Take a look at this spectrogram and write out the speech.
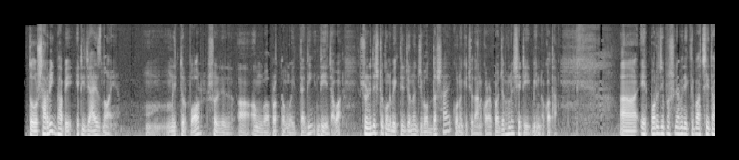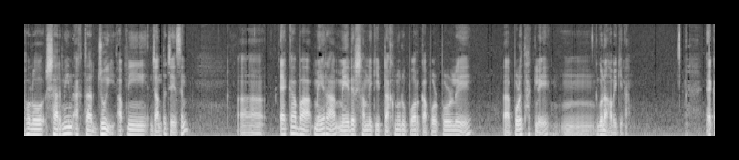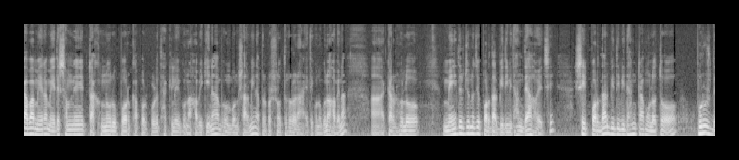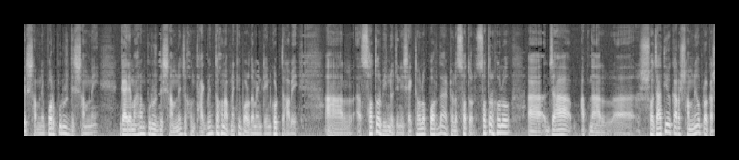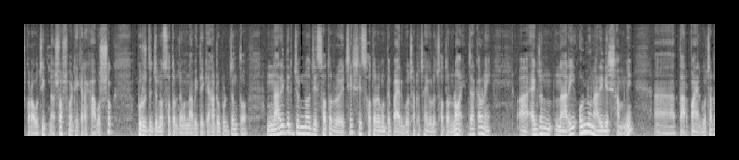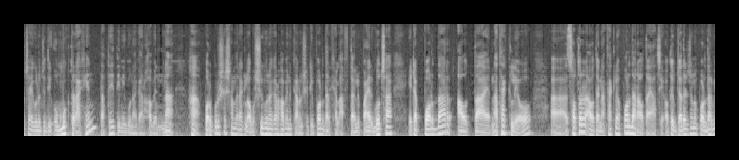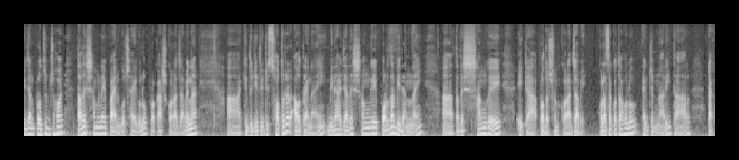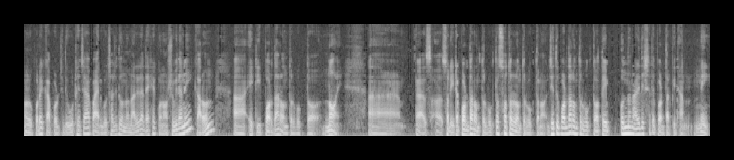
তো সার্বিকভাবে এটি জায়েজ নয়। মৃত্যুর পর শরীরের অঙ্গ প্রত্যঙ্গ ইত্যাদি দিয়ে যাওয়া। সুনির্দিষ্ট কোনো ব্যক্তির জন্য জীবদ্দশায় কোনো কিছু দান করার প্রয়োজন হলে সেটি ভিন্ন কথা। এরপরে যে প্রশ্নটি আমি দেখতে পাচ্ছি তা হলো, শারমিন আখতার জুই, আপনি জানতে চেয়েছেন? একা বা মেয়েরা মেয়েদের সামনে কি টাকনুর উপর কাপড় পরলে পরে থাকলে গুণা হবে কি না একা বা মেয়েরা মেয়েদের সামনে টাকনুর উপর কাপড় পরে থাকলে গুণা হবে কি না বোন শারমিন, আপনার প্রশ্ন উত্তর হলো না, এতে কোনো গুণা হবে না। কারণ হলো মেয়েদের জন্য যে পর্দার বিধিবিধান দেওয়া হয়েছে, সেই পর্দার বিধিবিধানটা মূলত পুরুষদের সামনে, পরপুরুষদের সামনে, গায়রে মাহারাম পুরুষদের সামনে যখন থাকবেন তখন আপনাকে পর্দা মেনটেন করতে হবে। আর সতর ভিন্ন জিনিস। একটা হলো পর্দা, একটা হলো সতর। সতর হলো যা আপনার সজাতীয় কারোর সামনেও প্রকাশ করা উচিত নয়। সবসময় ঢেকে রাখা আবশ্যক। পুরুষদের জন্য সতর যেমন নাভি থেকে হাঁটু পর্যন্ত, নারীদের জন্য যে সতর রয়েছে, সেই সতরের মধ্যে পায়ের গোছা টোছা এগুলো সতর নয়। যার কারণে একজন নারী অন্য নারীদের সামনে তার পায়ের গোছা টোছা এগুলো যদি উন্মুক্ত রাখেন, তাতে তিনি গুণাগার হবেন না। হ্যাঁ পরপুরুষের সামনে রাখলে অবশ্যই গুণাগার হবেন, কারণ সেটি পর্দার খেলাফ। তাহলে পায়ের গোছা, এটা পর্দার আওতায় না থাকলেও সতরের আওতায় না থাকলেও পর্দার আওতায় আছে। অতএব যাদের জন্য পর্দার বিধান প্রযোজ্য হয়, তাদের সামনে পায়ের গোছা এগুলো প্রকাশ করা যাবে না। কিন্তু যেহেতু এটি সতরের আওতায় নাই, বিধায় যাদের সঙ্গে পর্দার বিধান নাই তাদের সঙ্গে এটা প্রদর্শন করা যাবে। খোলাসা কথা হলো, একজন নারী তার টাকানোর উপরে কাপড় যদি উঠে যায়, পায়ের গোছা যদি অন্য নারীরা দেখে, কোনো অসুবিধা নেই, কারণ এটি পর্দার অন্তর্ভুক্ত নয়। সরি এটা পর্দার অন্তর্ভুক্ত, সতরের অন্তর্ভুক্ত নয়। যেহেতু পর্দার অন্তর্ভুক্ত, অতএব অন্য নারীদের সাথে পর্দার বিধান নেই।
